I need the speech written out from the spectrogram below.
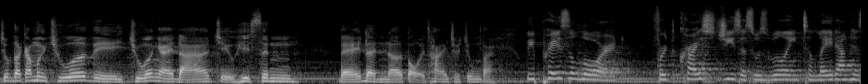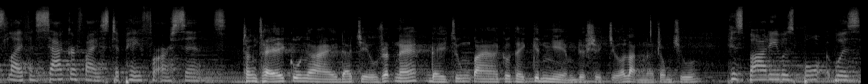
Chúng ta cảm ơn Chúa vì Chúa Ngài đã chịu hy sinh để đền nợ tội thay cho chúng ta. We praise the Lord for Christ Jesus was willing to lay down his life and sacrifice to pay for our sins. Thân thể của Ngài đã chịu rách nát để chúng ta có thể kinh nghiệm được sự chữa lành ở trong Chúa. His body was was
